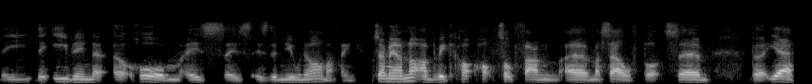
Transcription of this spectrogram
the the evening at home is is is the new norm. I think. So I mean, I'm not a big hot, hot tub fan uh, myself, but um, but yeah,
